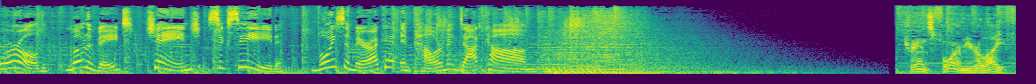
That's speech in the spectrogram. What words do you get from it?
World. Motivate, change, succeed. VoiceAmericaEmpowerment.com. Transform your life,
